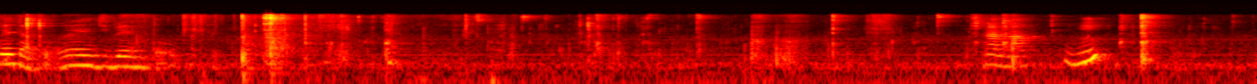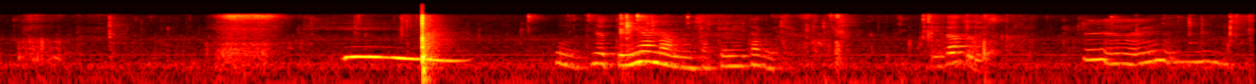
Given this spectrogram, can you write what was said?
デザート、オレンジ弁当。なんなん？うん。だって嫌なの先に食べちゃデザートですか？こう最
